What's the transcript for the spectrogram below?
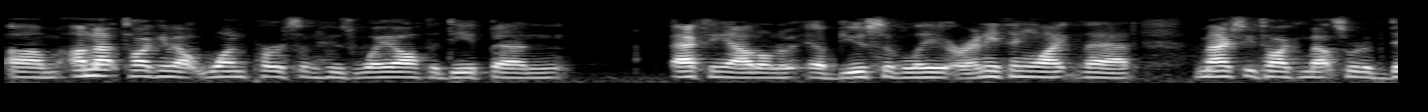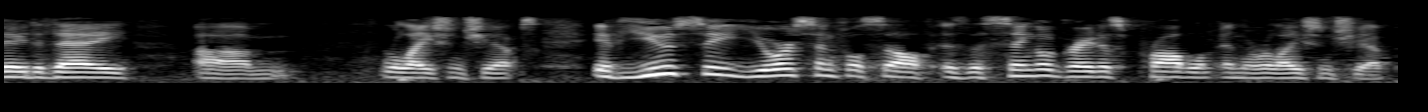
Um, I'm not talking about one person who's way off the deep end acting out on abusively or anything like that. I'm actually talking about sort of day to day relationships. If you see your sinful self as the single greatest problem in the relationship,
